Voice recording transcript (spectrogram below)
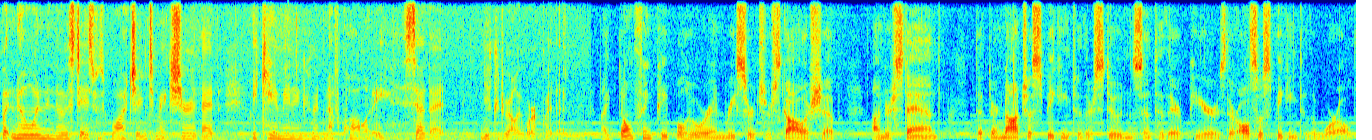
but no one in those days was watching to make sure that it came in in good enough quality so that you could really work with it. I don't think people who are in research or scholarship understand that they're not just speaking to their students and to their peers, they're also speaking to the world.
